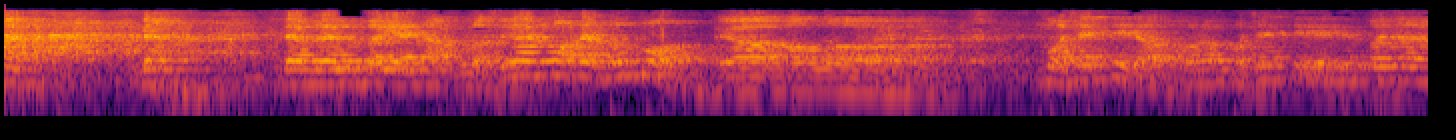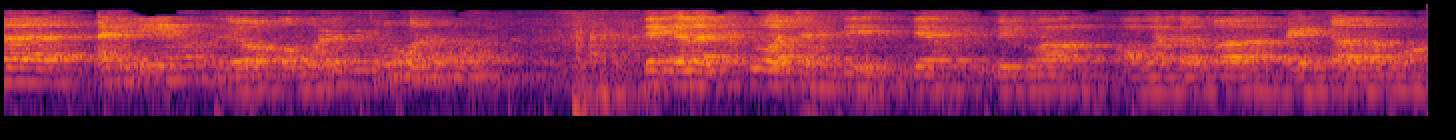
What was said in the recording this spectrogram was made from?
dah, dah berlalu bagi anak pula. Sekarang mak dah berumur. Ya Allah. Mak cantik tak? Orang mak cantik daripada adik dia Ya Allah dah tua lah. Dia kalau tua cantik Dia lebih kurang orang kata apa Kereta lama.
